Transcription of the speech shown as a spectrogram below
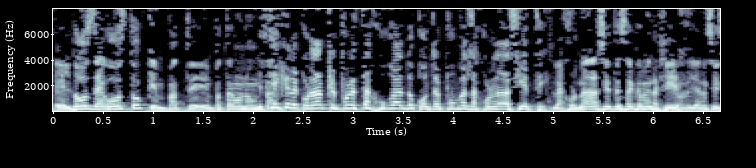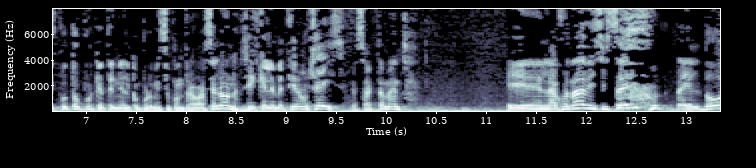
El 2 de agosto, que empate, empataron a un Es que hay que recordar que el Puebla está jugando contra Pumas la jornada 7. La jornada 7, exactamente, Así que bueno, ya no se disputó porque tenía el compromiso contra Barcelona. Así que le metieron 6. Exactamente. En la jornada 16, el 2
